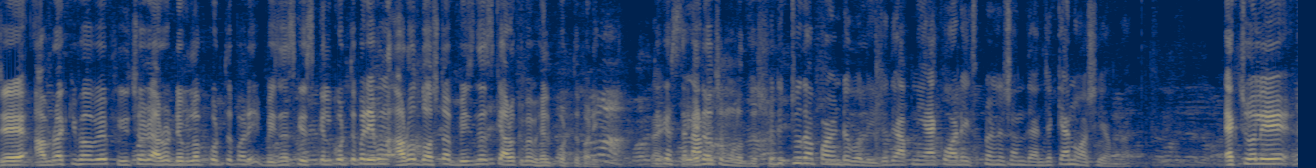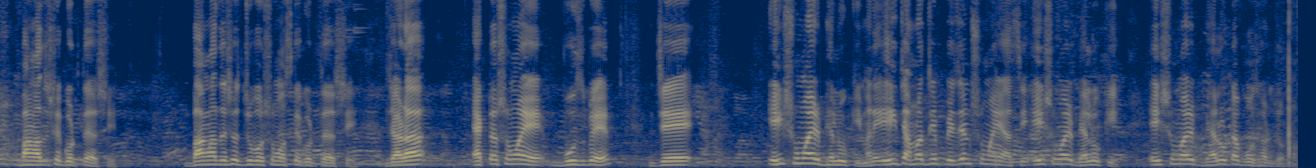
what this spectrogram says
যে আমরা কীভাবে ফিউচারে আরও ডেভেলপ করতে পারি বিজনেসকে স্কেল করতে পারি এবং আরও দশটা বিজনেসকে আরও কীভাবে হেল্প করতে পারি। ঠিক আছে? এটা হচ্ছে মূল উদ্দেশ্য। যদি টু দা পয়েন্টে বলি যদি আপনি এক ওয়ার্ডে এক্সপ্লেনেশন দেন যে কেন আসি আমরা? অ্যাকচুয়ালি বাংলাদেশকে গড়তে আসি। বাংলাদেশের যুব সমাজকে গড়তে আসি। যারা একটা সময়ে বুঝবে যে এই সময়ের ভ্যালু কি? মানে এই যে আমরা যে প্রেজেন্ট সময়ে আছি এই সময়ের ভ্যালু কি? এই সময়ের ভ্যালুটা বোঝার জন্য।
